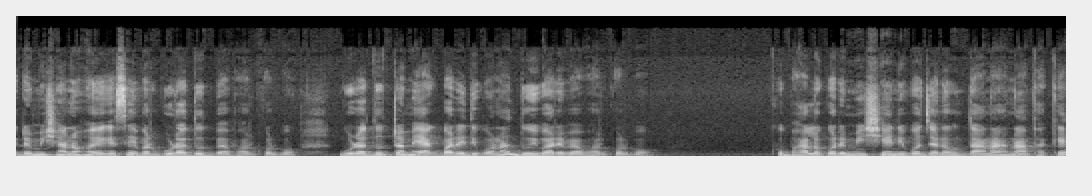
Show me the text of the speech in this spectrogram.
এটা মিশানো হয়ে গেছে, এবার গুঁড়া দুধ ব্যবহার করব। গুঁড়া দুধটা আমি একবারে দিব না, দুইবারে ব্যবহার করব। খুব ভালো করে মিশিয়ে নিব যেন দানা না থাকে,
